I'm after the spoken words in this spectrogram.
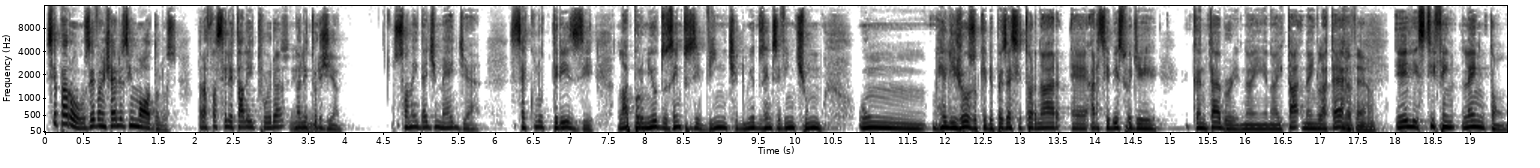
separou os evangelhos em módulos para facilitar a leitura Sim. na liturgia. Só na Idade Média século XIII, lá por 1220, 1221, um religioso que depois vai se tornar é, arcebispo de Canterbury, na, na, na Inglaterra, Inglaterra, ele, Stephen Langton,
